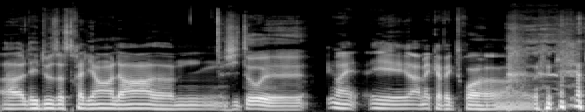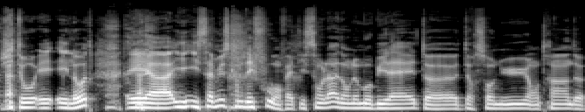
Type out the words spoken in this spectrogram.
euh, les deux Australiens là. Euh, Gito et Ouais, et un mec avec trois Gito et, et l'autre. Et euh, ils s'amusent comme des fous, en fait. Ils sont là dans le mobilette, euh, torse nu, en train de,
